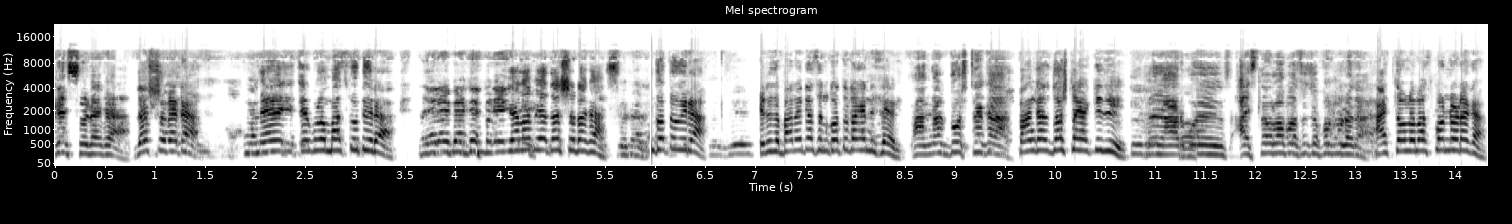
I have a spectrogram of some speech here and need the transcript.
দেড়শো টাকা। দেড়শো টাকা। এ- এগুলো মাছ কত এরা? তেলাপিয়া দেড়শো টাকা। কত এটা যে বানাইতেছেন কত টাকা নিছেন? ভাঙার দশ টাকা। পাঙ্গাস দশ টাকা কেজি। আর আইসলাওলা মাছ হচ্ছে পনেরো টাকা। আজকাল মাছ পনেরো টাকা।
